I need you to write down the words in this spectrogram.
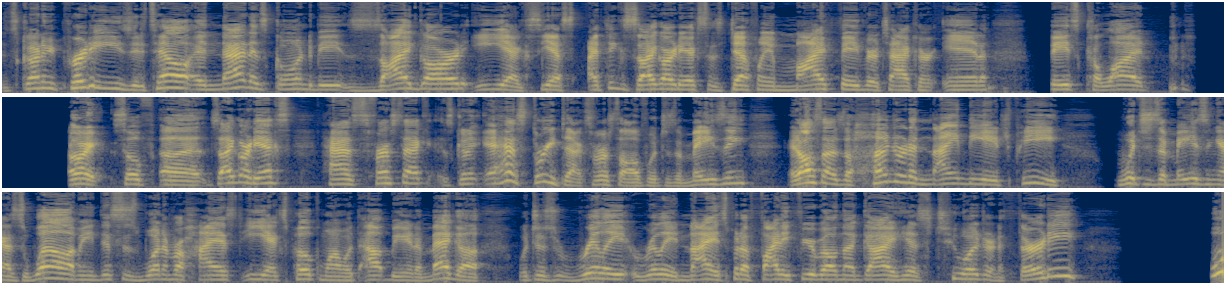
it's going to be pretty easy to tell, and that is going to be Zygarde EX. Yes, I think Zygarde EX is definitely my favorite attacker in Fates Collide. Alright, so uh, Zygarde EX has first deck is gonna it has three decks first off, which is amazing. It also has 190 HP, which is amazing as well. I mean, this is one of our highest EX Pokemon without being a Mega, which is really, really nice. Put a Fighting Fury Bell on that guy, he has 230. Woo!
